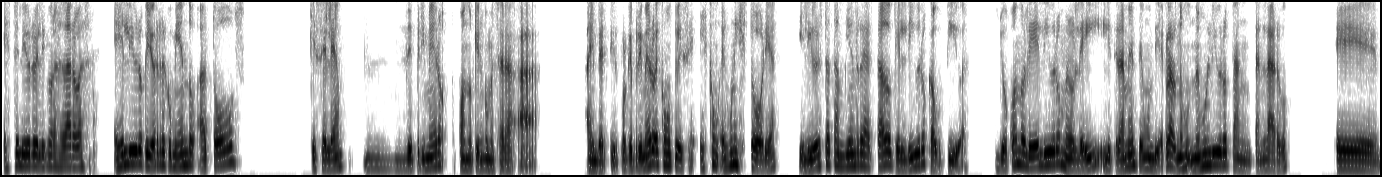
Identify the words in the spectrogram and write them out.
Este libro de Nicolás Darvas es el libro que yo recomiendo a todos que se lean de primero cuando quieren comenzar a, a, a, invertir. Porque primero es como tú dices, es, como, es una historia y el libro está tan bien redactado que el libro cautiva. Yo cuando leí el libro me lo leí literalmente en un día. Claro, no, no es un libro tan, tan largo, eh,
